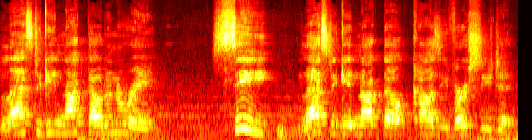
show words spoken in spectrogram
Last to get knocked out in the ring. C. Last to get knocked out Kazi vs. CJ.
